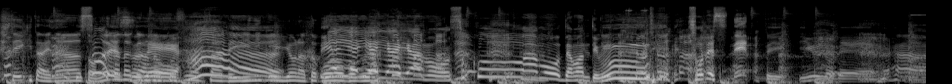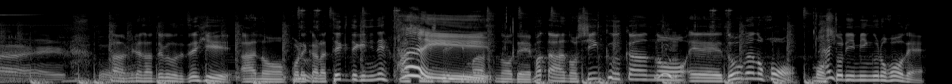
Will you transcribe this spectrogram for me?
していきたいなと、そうですねなかなかあのさんで言いにくいようなところを いやいやいやい僕がやもうそこはもう黙ってうーんそうですねっていうのではいさあ皆さんということでぜひあのこれから定期的にね、はい。発信していきますのでまたあの真空管の、えー動画の方もうはい。ストリーミングの方で、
